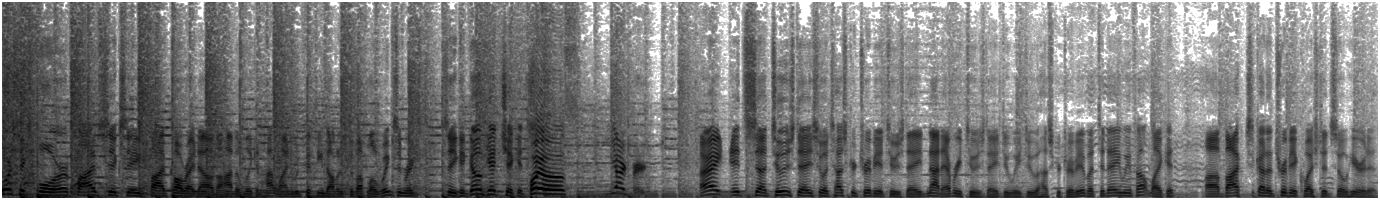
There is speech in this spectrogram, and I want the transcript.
464 5685. Call right now on the Honda Lincoln hotline to win $15 to Buffalo Wings and Rings so you can go get chickens. Yardbird. All right, it's uh, Tuesday, so it's Husker Trivia Tuesday. Not every Tuesday do we do Husker Trivia, but today we felt like it. Uh, Bock's got a trivia question, so here it is.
